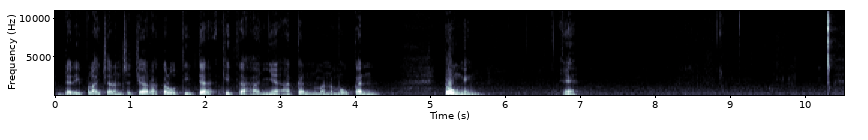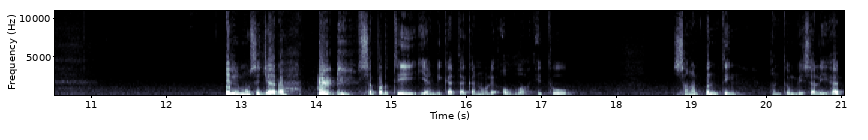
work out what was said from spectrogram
dari pelajaran sejarah. Kalau tidak, kita hanya akan menemukan dongeng. Ya. Ilmu sejarah seperti yang dikatakan oleh Allah itu sangat penting. Antum bisa lihat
